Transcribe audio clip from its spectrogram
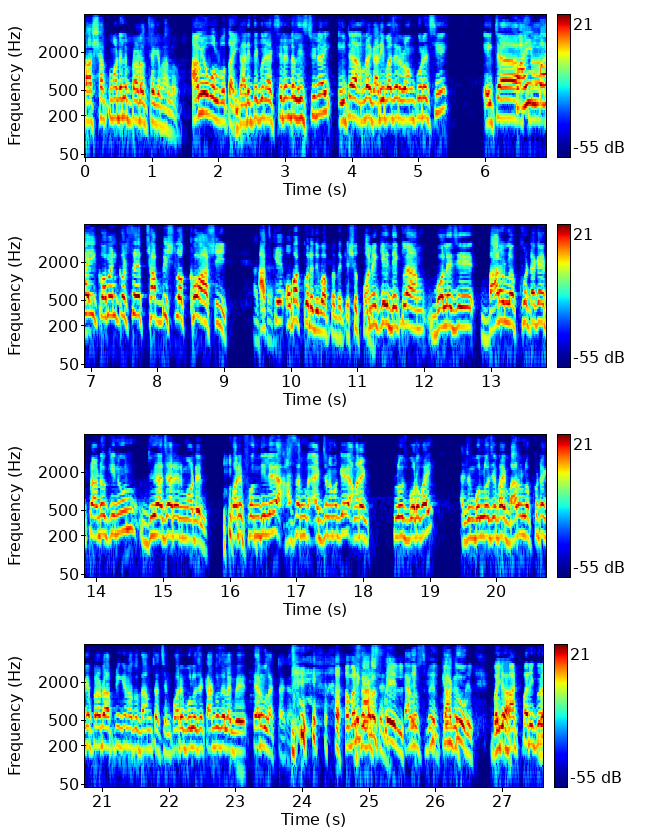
পাঁচ সাত মডেলের থেকে ভালো। আমিও বলব তাই। গাড়িতে কোনো অ্যাক্সিডেন্টাল হিস্ট্রি নাই এইটা আমরা গাড়ি বাজারে রং করেছি এইটা ফাহিম ভাই কমেন্ট করছে ছাব্বিশ লক্ষ আশি। আজকে অবাক করে দিব আপনাদেরকে সত্যি। অনেকেই দেখলাম বলে যে বারো লক্ষ টাকায় প্রাডো কিনুন দুই হাজারের মডেল পরে ফোন দিলে হাসান একজন আমাকে আমার এক ক্লোজ বড় ভাই একজন বলল যে ভাই বারো লক্ষ টাকায় প্রাডো আপনি কেন তো দাম চাচ্ছেন? পরে বলল যে কাগজে লাগবে তেরো লাখ টাকা। মানে কাগজ ফেল কাগজ ফেল কিন্তু। ভাইয়া বাটপারি করে।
